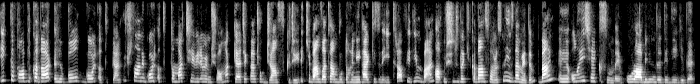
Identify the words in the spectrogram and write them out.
ilk defa bu kadar e, bol gol atıp yani 3 tane gol atıp da maç çevirememiş olmak gerçekten çok can sıkıcıydı ki ben zaten burada hani herkese de itiraf edeyim ben 60. dakikadan sonrasını izlemedim. Ben e, olayın şey kısmındayım. Uğur abinin de dediği gibi.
